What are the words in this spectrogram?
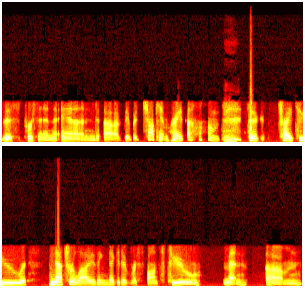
this person and uh, they would shock him, right? um, mm. To try to naturalize a negative response to men. Um,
